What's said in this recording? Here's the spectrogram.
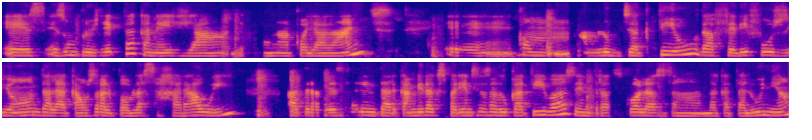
és, és un projecte que neix ja una colla d'anys eh, com amb l'objectiu de fer difusió de la causa del poble saharaui a través de l'intercanvi d'experiències educatives entre escoles de, de Catalunya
